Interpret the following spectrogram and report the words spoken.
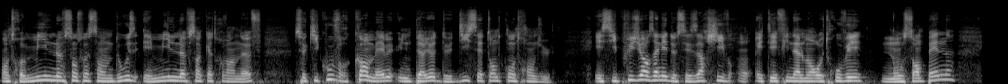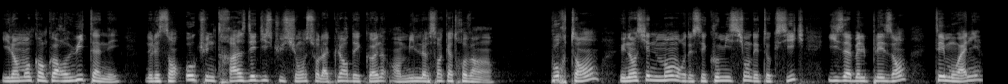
entre 1972 et 1989, ce qui couvre quand même une période de 17 ans de compte rendu. Et si plusieurs années de ces archives ont été finalement retrouvées, non sans peine, il en manque encore 8 années, ne laissant aucune trace des discussions sur la chlordécone en 1981. Pourtant, une ancienne membre de ces commissions des toxiques, Isabelle Plaisant, témoigne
